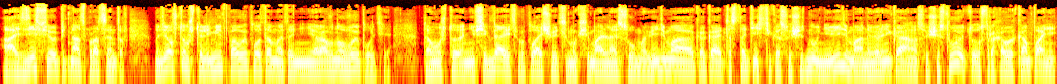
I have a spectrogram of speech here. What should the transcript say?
а здесь всего 15%. Но дело в том, что лимит по выплатам это не равно выплате, потому что не всегда ведь выплачивается максимальная сумма. Видимо, какая-то статистика существует, ну, невидимо, а наверняка она существует у страховых компаний,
